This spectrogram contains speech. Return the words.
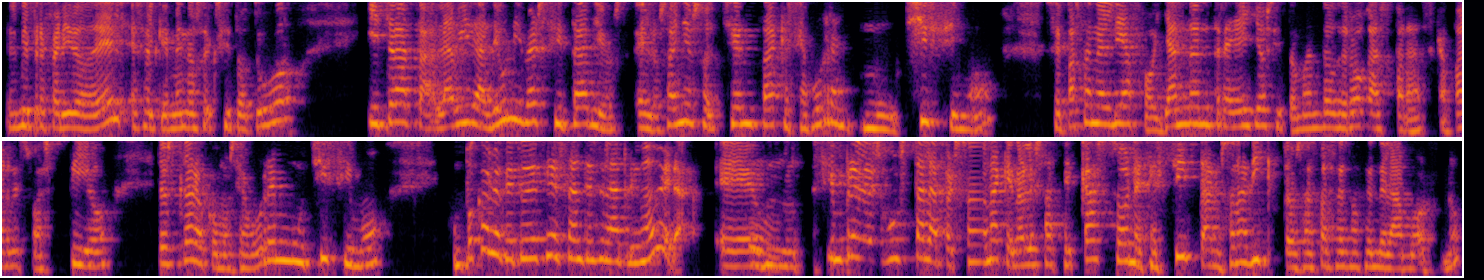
Es mi preferido de él, es el que menos éxito tuvo y trata la vida de universitarios en los años 80 que se aburren muchísimo, se pasan el día follando entre ellos y tomando drogas para escapar de su hastío. Entonces, claro, como se aburren muchísimo, un poco lo que tú decías antes de la primavera, eh, siempre les gusta la persona que no les hace caso, necesitan, son adictos a esta sensación del amor, ¿no?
